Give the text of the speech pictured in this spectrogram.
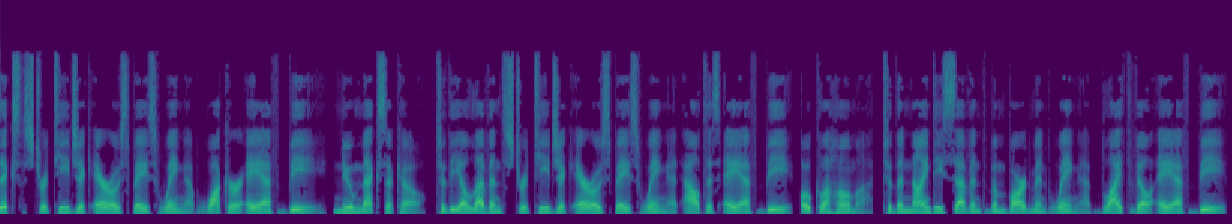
6th Strategic Aerospace Wing at Walker AFB, New Mexico, to the 11th Strategic Aerospace Wing at Altus AFB, Oklahoma, to the 97th Bombardment Wing at Blytheville AFB,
